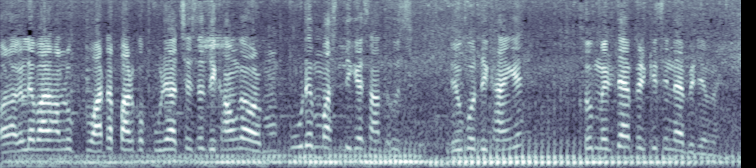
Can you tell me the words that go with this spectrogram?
और अगले बार हम लोग वाटर पार्क को पूरे अच्छे से दिखाऊँगा और पूरे मस्ती के साथ उस व्यू को दिखाएँगे। तो मिलते हैं फिर किसी नए वीडियो में।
